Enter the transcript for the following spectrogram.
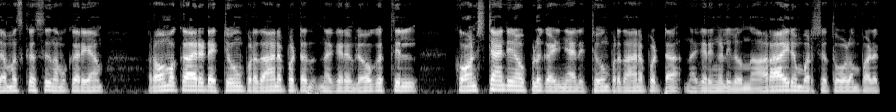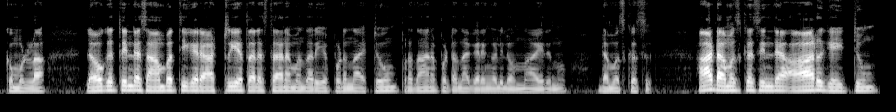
ഡമസ്കസ് നമുക്കറിയാം റോമക്കാരുടെ ഏറ്റവും പ്രധാനപ്പെട്ട നഗരം. ലോകത്തിൽ കോൺസ്റ്റാന്റിനോപ്പിൾ കഴിഞ്ഞാൽ ഏറ്റവും പ്രധാനപ്പെട്ട നഗരങ്ങളിലൊന്ന്. ആറായിരം വർഷത്തോളം പഴക്കമുള്ള ലോകത്തിന്റെ സാമ്പത്തിക രാഷ്ട്രീയ തലസ്ഥാനം എന്നറിയപ്പെടുന്ന ഏറ്റവും പ്രധാനപ്പെട്ട നഗരങ്ങളിലൊന്നായിരുന്നു ഡമസ്കസ്. ആ ഡമസ്കസിന്റെ ആറ് ഗേറ്റും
